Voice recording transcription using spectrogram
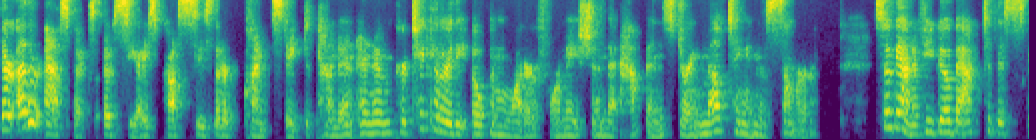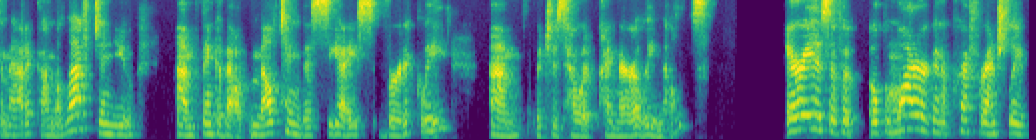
There are other aspects of sea ice processes that are climate state dependent, and in particular, the open water formation that happens during melting in the summer. So again, if you go back to this schematic on the left and you um, think about melting the sea ice vertically, um, which is how it primarily melts, areas of open water are going to preferentially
